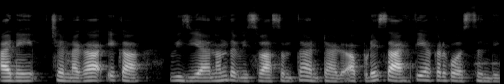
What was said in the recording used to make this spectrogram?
అని చిన్నగా ఇక విజయానంద్ విశ్వాసంతో అంటాడు. అప్పుడే సాహితీ అక్కడికి వస్తుంది.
